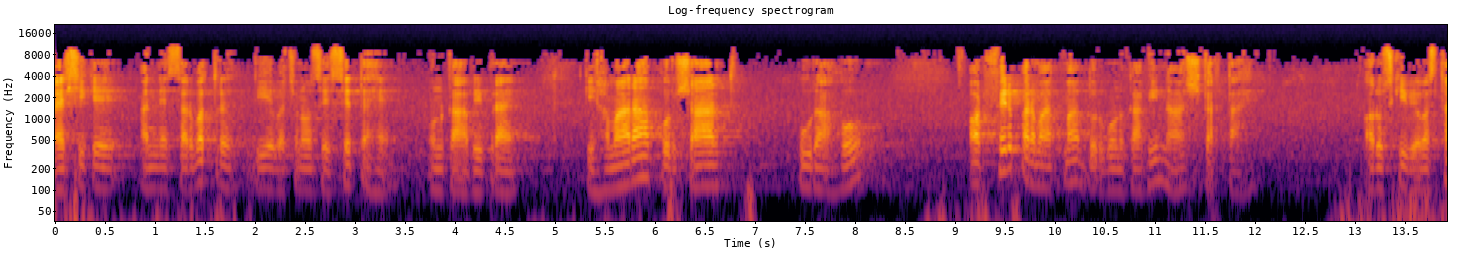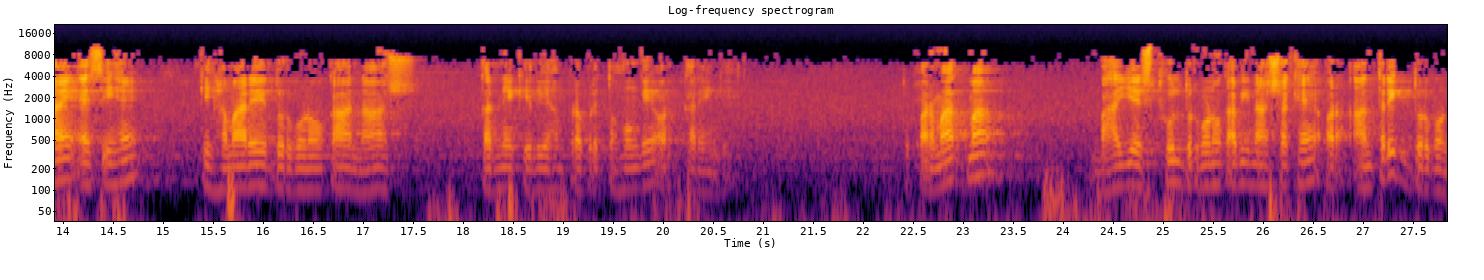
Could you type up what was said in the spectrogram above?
महर्षि के अन्य सर्वत्र दिए वचनों से सिद्ध है उनका अभिप्राय कि हमारा पुरुषार्थ पूरा हो और फिर परमात्मा दुर्गुण का भी नाश करता है। और उसकी व्यवस्थाएँ ऐसी हैं कि हमारे दुर्गुणों का नाश करने के लिए हम प्रवृत्त होंगे और करेंगे। तो परमात्मा बाह्य स्थूल दुर्गुणों का भी नाशक है और आंतरिक दुर्गुण,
